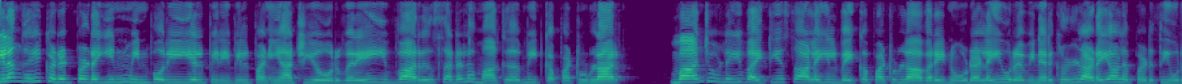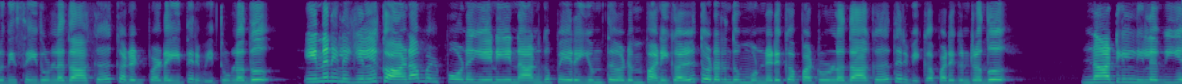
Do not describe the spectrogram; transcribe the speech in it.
இலங்கை கடற்படையின் மின்பொறியியல் பிரிவில் பணியாற்றிய ஒருவரே இவ்வாறு சடலமாக மீட்கப்பட்டுள்ளார். மாஞ்சோலை வைத்தியசாலையில் வைக்கப்பட்டுள்ள அவரின் உடலை உறவினர்கள் அடையாளப்படுத்தி உறுதி செய்துள்ளதாக கடற்படை தெரிவித்துள்ளது. இந்த நிலையில் காணாமல் போன ஏனைய நான்கு பேரையும் தேடும் பணிகள் தொடர்ந்தும் முன்னெடுக்கப்பட்டுள்ளதாக தெரிவிக்கப்படுகின்றது. நாட்டில் நிலவிய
